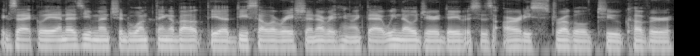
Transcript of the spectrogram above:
exactly. And as you mentioned, one thing about the uh, deceleration and everything like that, we know Jarrad Davis has already struggled to cover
